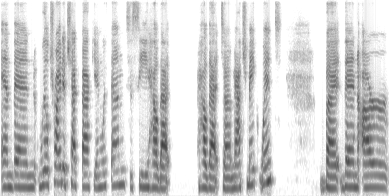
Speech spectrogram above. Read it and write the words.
and then we'll try to check back in with them to see how that how that uh, matchmake went but then our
